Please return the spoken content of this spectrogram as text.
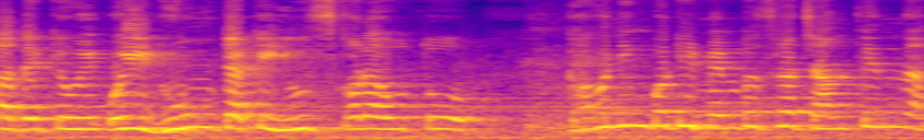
তাদেরকে ওই ওই রুমটাকে ইউজ করা হতো। গভর্নিং বডির মেম্বার্সরা জানতেন না।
